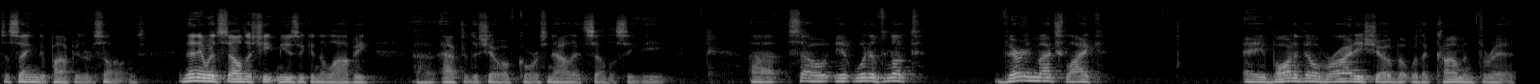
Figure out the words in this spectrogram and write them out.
to sing the popular songs. And then they would sell the sheet music in the lobby uh, after the show, of course. Now they'd sell the CD. Uh, so it would have looked very much like a vaudeville variety show, but with a common thread.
